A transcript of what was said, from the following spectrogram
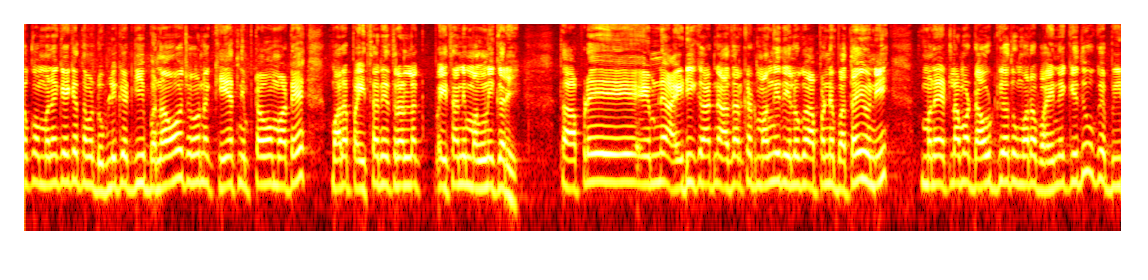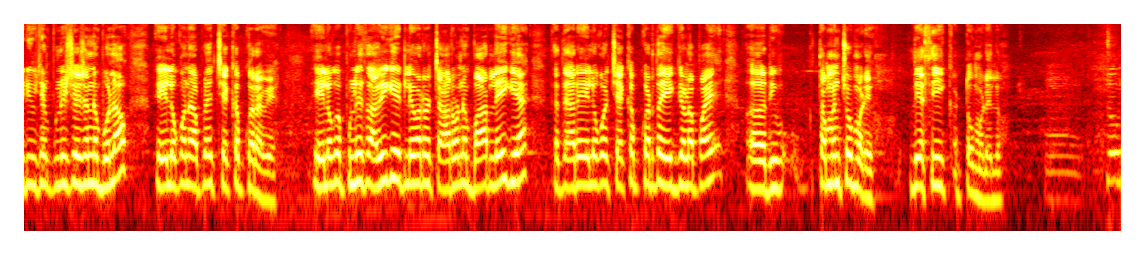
લોકો મને કહે કે તમે ડુપ્લિકેટ ઘી બનાવો છો અને કેસ નિપટાવવા માટે મારા પૈસાની ત્રણ લાખ પૈસાની માંગણી કરી. તો આપણે એમને આઈડી કાર્ડ ને આધાર કાર્ડ માંગી તો એ લોકો આપણને બતાવ્યું નહીં. મને એટલામાં ડાઉટ ગયો તો મારા ભાઈને કીધું કે બી ડિવિઝન પોલીસ સ્ટેશનને બોલાવો એ લોકોને આપણે ચેકઅપ કરાવીએ. એ લોકો પોલીસ આવી ગઈ એટલે વાર ચારોને બહાર લઈ ગયા. તો ત્યારે એ લોકો ચેકઅપ કરતાં એક જણા પાસે તમંચો મળ્યો, દેશી કટ્ટો મળેલો. શું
